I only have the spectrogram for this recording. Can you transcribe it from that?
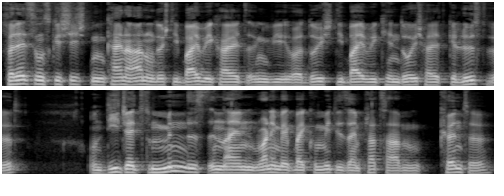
Verletzungsgeschichten, keine Ahnung, durch die Bye-Week halt irgendwie oder durch die Bye-Week hindurch halt gelöst wird und DJ zumindest in einem Running Back bei Committee seinen Platz haben könnte.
